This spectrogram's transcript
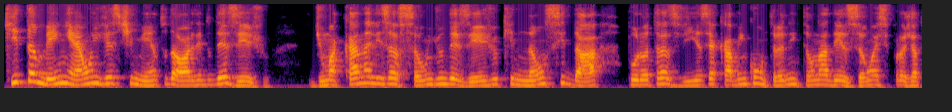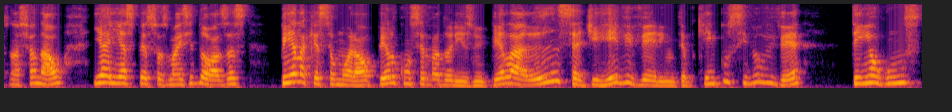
que também é um investimento da ordem do desejo de uma canalização de um desejo que não se dá por outras vias e acaba encontrando então na adesão a esse projeto nacional. E aí as pessoas mais idosas, pela questão moral, pelo conservadorismo e pela ânsia de reviverem um tempo que é impossível viver, tem alguns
